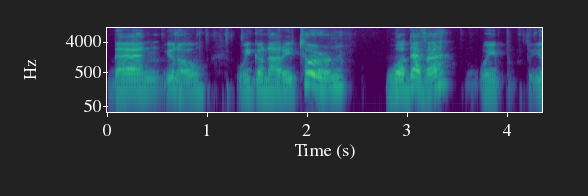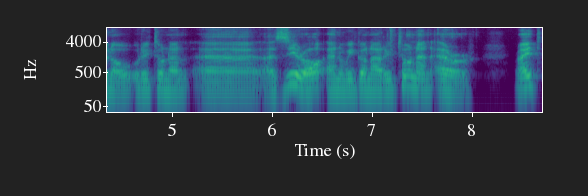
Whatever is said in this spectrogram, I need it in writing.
then, you know, we're gonna return whatever, we, you know, return an, uh, a zero and we're gonna return an error, right?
